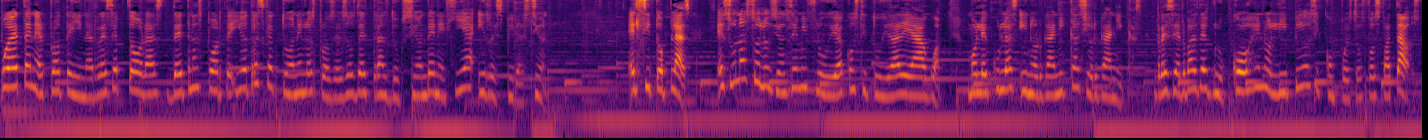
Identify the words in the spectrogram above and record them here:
Puede tener proteínas receptoras de transporte y otras que actúan en los procesos de transducción de energía y respiración. El citoplasma. Es una solución semifluida constituida de agua, moléculas inorgánicas y orgánicas, reservas de glucógeno, lípidos y compuestos fosfatados,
